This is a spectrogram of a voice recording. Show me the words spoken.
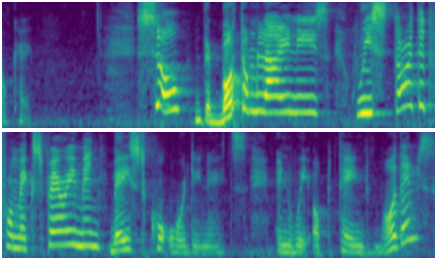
Okay. So the bottom line is we started from experiment based coordinates and we obtained models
